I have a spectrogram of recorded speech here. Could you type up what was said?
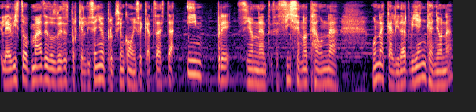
le he visto más de dos veces porque el diseño de producción, como dice Katza, está impresionante. O sea, sí se nota una, una calidad bien cañona,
